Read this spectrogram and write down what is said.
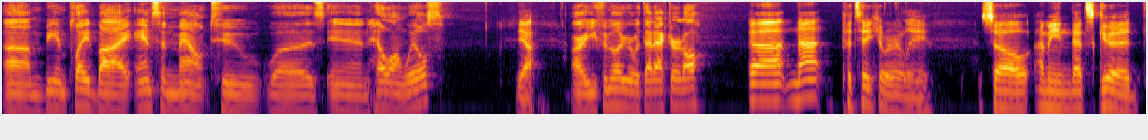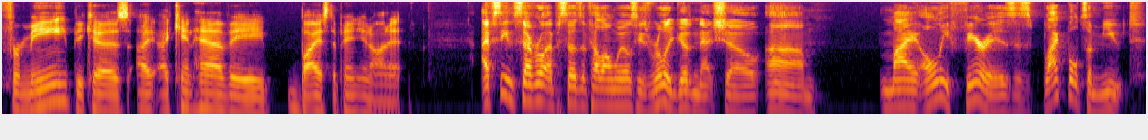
um, being played by Anson Mount, who was in Hell on Wheels. Yeah. Are you familiar with that actor at all? Uh, not particularly. So, I mean, that's good for me because I, I can't have a biased opinion on it. I've seen several episodes of Hell on Wheels. He's really good in that show. Um, my only fear is is Black Bolt's a mute.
